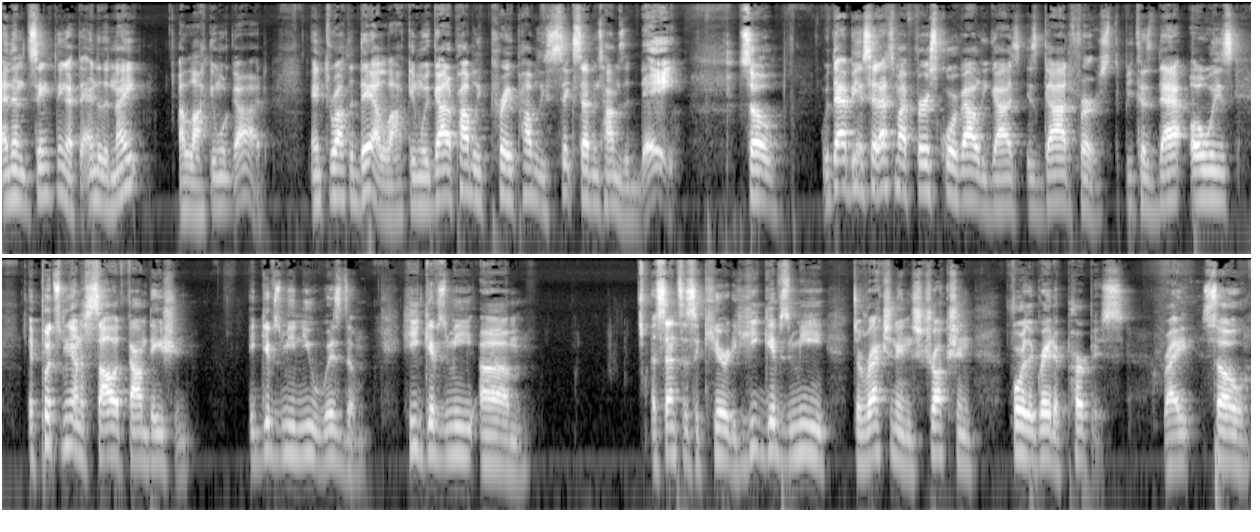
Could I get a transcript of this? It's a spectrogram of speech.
And then the same thing at the end of the night, I lock in with God. And throughout the day, I lock in with God. I probably pray probably six, seven times a day. So with that being said, that's my first core value, guys, is God first. Because that always it puts me on a solid foundation. It gives me new wisdom. He gives me um a sense of security. He gives me direction and instruction for the greater purpose, right? So,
